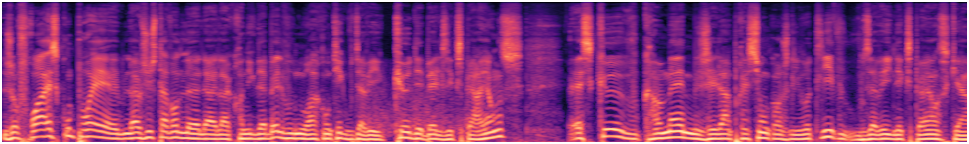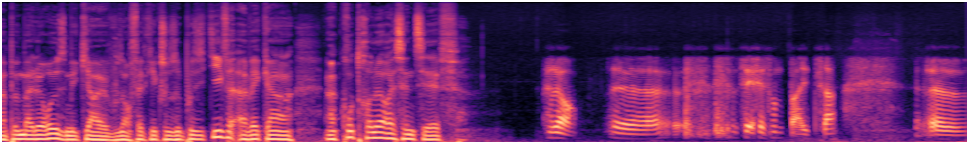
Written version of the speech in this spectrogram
Geoffroy, est-ce qu'on pourrait, là juste avant la, la chronique d'Abel, vous nous racontiez que vous avez que des belles expériences est-ce que vous, quand même, j'ai l'impression quand je lis votre livre, vous avez une expérience qui est un peu malheureuse, mais qui vous en faites quelque chose de positif, avec un, contrôleur SNCF Alors, euh, c'est intéressant de parler de ça. Euh,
